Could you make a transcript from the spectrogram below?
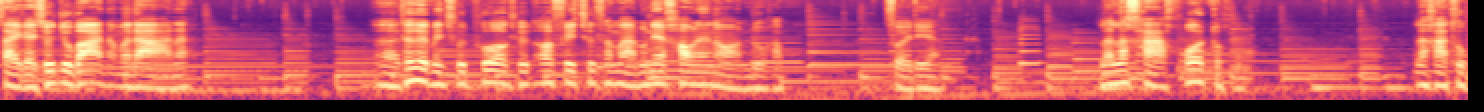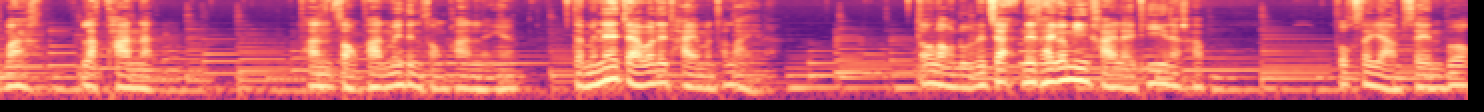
ใส่กับชุดอยู่บ้านธรรมดานะ เออถ้าเกิดเป็นชุดพวกชุดออฟฟิศชุดทำงานพวกเนี้ยเข้าแน่นอนดูครับ สวยดีอะแล้วราคาโคตรถูกราคาถูกมากหลักพันอะพันสองพันไม่ถึงสองพันอะไรเงี้ย แต่ไม่แน่ใจว่าในไทยมันเท่าไหร่นะ ต้องลองดูในจะในไทยก็มีขายหลายที่นะครับ พวกสยามเซนพวก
